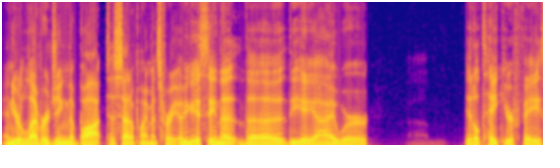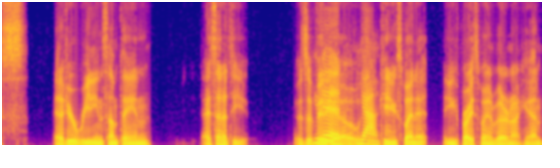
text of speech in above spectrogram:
and you're leveraging the bot to set appointments for you. Have you guys seen the the the AI where it'll take your face and if you're reading something, I sent it to you. It was a You video. Was- yeah. Can you explain it? You can probably explain it better than I can.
